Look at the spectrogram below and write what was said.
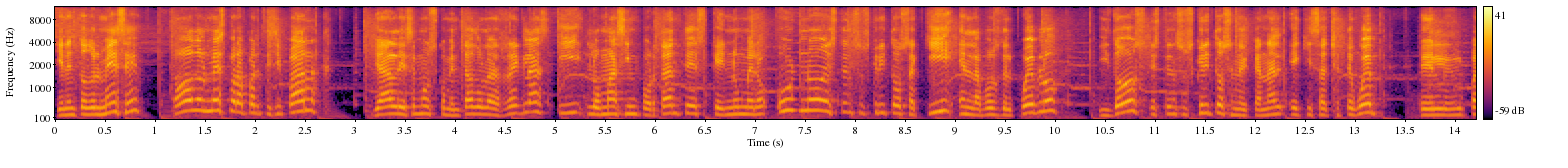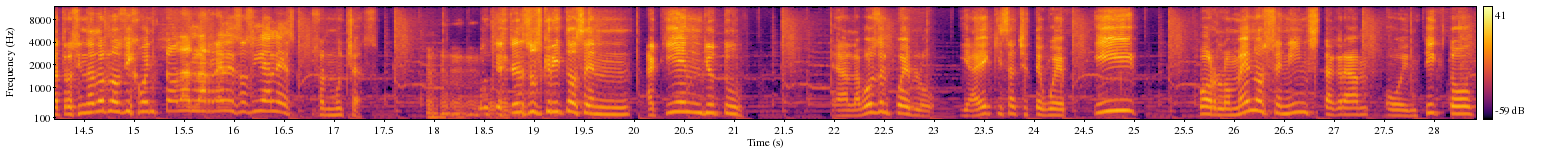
Tienen todo el mes, ¿eh? Todo el mes para participar. Ya les hemos comentado las reglas y lo más importante es que número uno, estén suscritos aquí en La Voz del Pueblo y dos, estén suscritos en el canal XHT Web. El patrocinador nos dijo en todas las redes sociales, son muchas. Que estén suscritos en aquí en YouTube, a La Voz del Pueblo y a XHT Web y por lo menos en Instagram o en TikTok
